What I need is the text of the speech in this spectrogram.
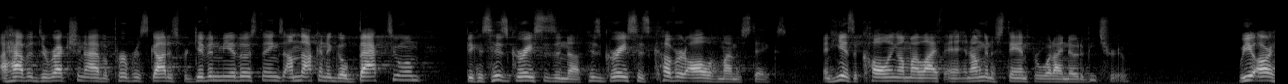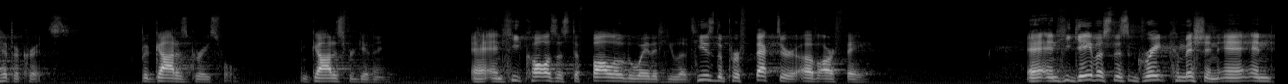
I have a direction, I have a purpose. God has forgiven me of those things. I'm not going to go back to Him because His grace is enough. His grace has covered all of my mistakes. And He has a calling on my life, and I'm going to stand for what I know to be true. We are hypocrites, but God is graceful, and God is forgiving. And He calls us to follow the way that He lived. He is the perfecter of our faith. And He gave us this great commission. And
